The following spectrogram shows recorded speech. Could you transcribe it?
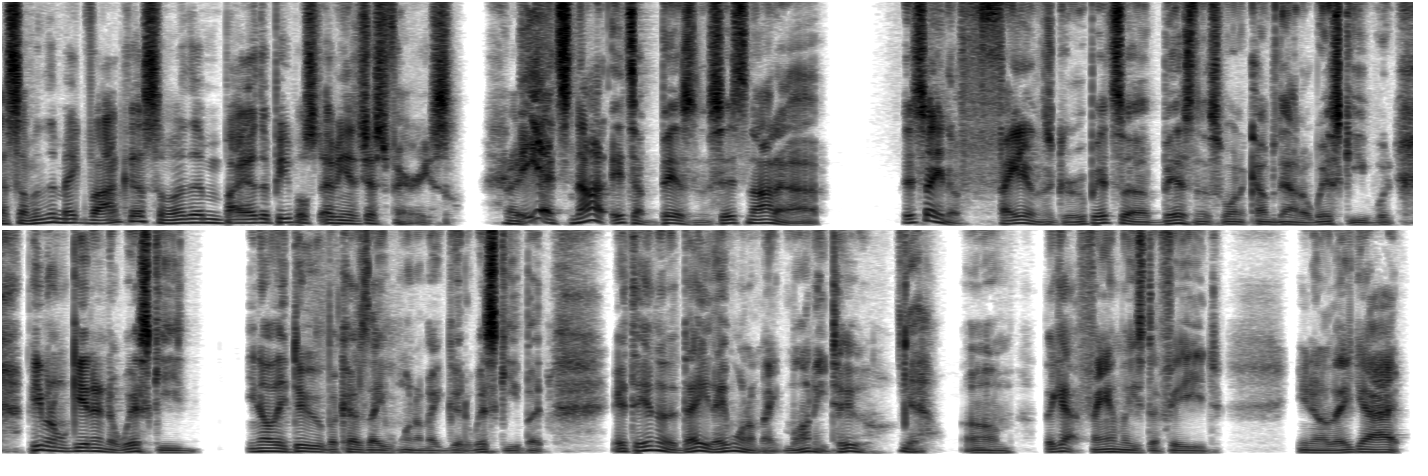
Uh, some of them make vodka, some of them buy other people's. I mean, it just varies. Right? Yeah, it's not. It's a business. It's not a. This ain't a fans group. It's a business when it comes down to whiskey. When people don't get into whiskey, you know they do because they want to make good whiskey. But at the end of the day, they want to make money too. Yeah. Um, they got families to feed. You know, they got.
